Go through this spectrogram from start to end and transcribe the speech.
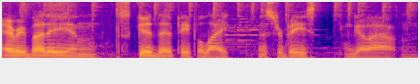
everybody, and it's good that people like Mr. Beast can go out and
